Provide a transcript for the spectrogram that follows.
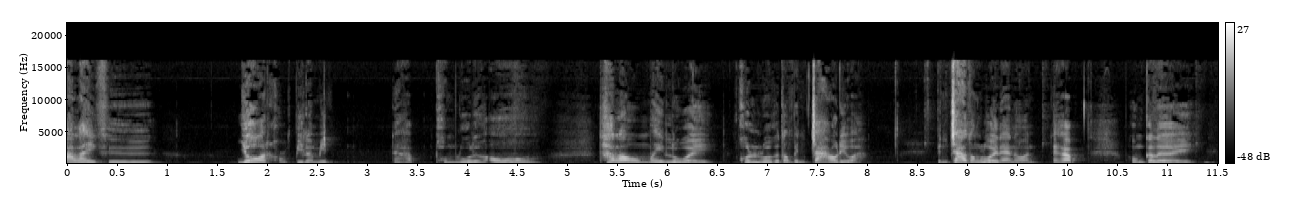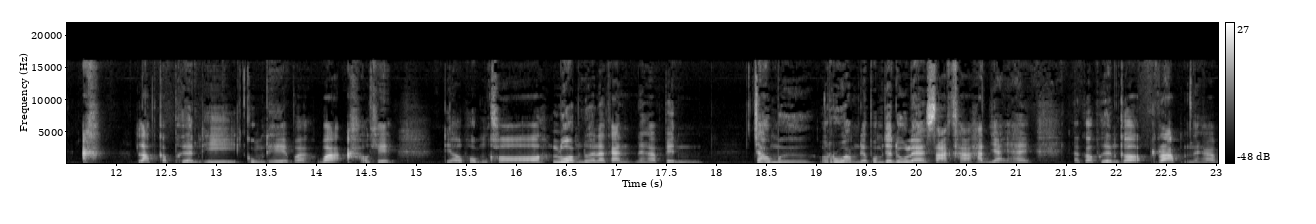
อะไรคือยอดของพีระมิดนะครับ ผมรู้เลยว่าโอ้ถ้าเราไม่รวยคนรวยก็ต้องเป็นเจ้าดีวะเป็นเจ้าต้องรวยแน่นอนนะครับ ผมก็เลยอะรับกับเพื่อนที่กรุงเทพว่าว่าอะโอเค เดี๋ยวผมขอร่วมด้วยแล้วกันนะครับ เป็นเจ้ามือร่วมเดี๋ยวผมจะดูแลสาขาหัดใหญ่ให้ แล้วก็เพื่อนก็รับนะครับ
